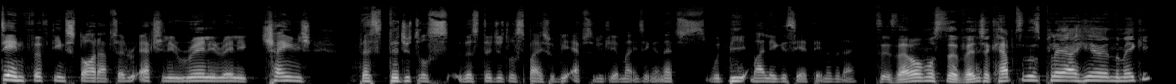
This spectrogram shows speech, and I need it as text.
10, 15 startups that actually really, really change this digital this digital space would be absolutely amazing, and that's would be my legacy at the end of the day. Is that almost a venture capitalist play I hear in the making?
